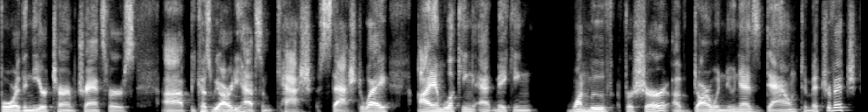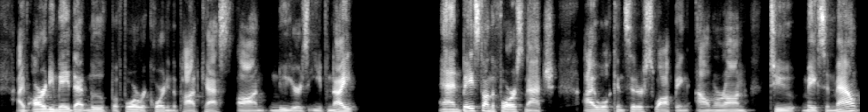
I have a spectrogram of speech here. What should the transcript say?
for the near term transfers uh, because we already have some cash stashed away. I am looking at making one move for sure of Darwin Nunez down to Mitrovic. I've already made that move before recording the podcast on New Year's Eve night. And based on the Forest match, I will consider swapping Almiron to Mason Mount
